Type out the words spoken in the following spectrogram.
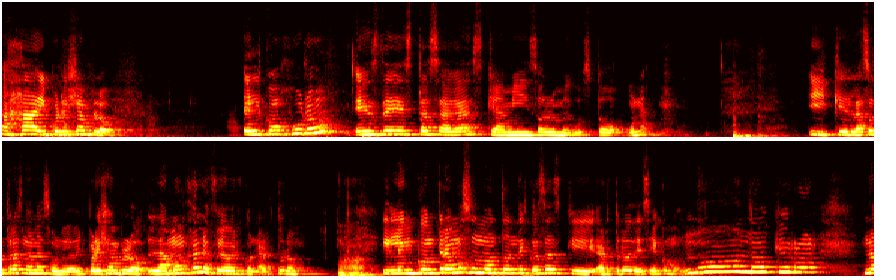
Ajá, y por ejemplo, El Conjuro es de estas sagas que a mí solo me gustó una y que las otras no las volví a ver. Por ejemplo, La Monja la fui a ver con Arturo. Ajá. Y le encontramos un montón de cosas que Arturo decía como, no, no, qué horror. No,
